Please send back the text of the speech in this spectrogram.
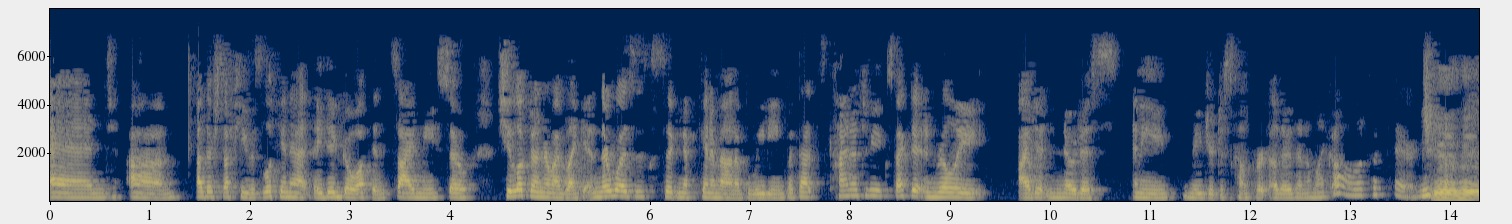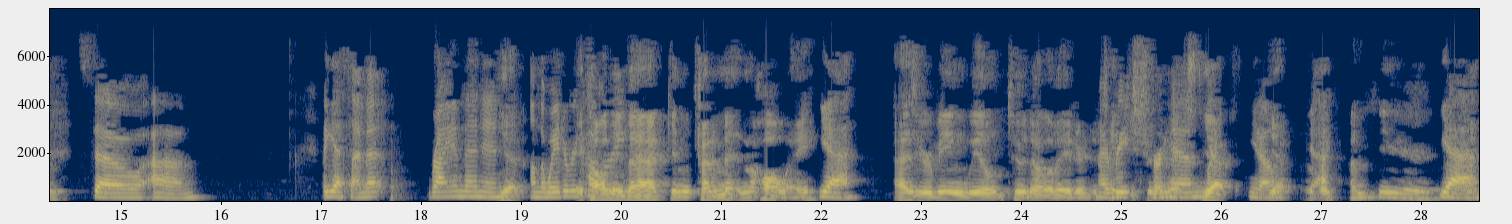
and, um, other stuff he was looking at, they did go up inside me. So she looked under my blanket and there was a significant amount of bleeding, but that's kind of to be expected. And really, I didn't notice any major discomfort other than I'm like, oh, look what's there. Mhm. So, um, but yes, I met Ryan then in Yep. on the way to recovery, They called me back and we kind of met in the hallway Yeah, as you were being wheeled to an elevator to I take reached you to for the next. him. Yeah, like, you know, yeah. Yeah. like, I'm here. yeah.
